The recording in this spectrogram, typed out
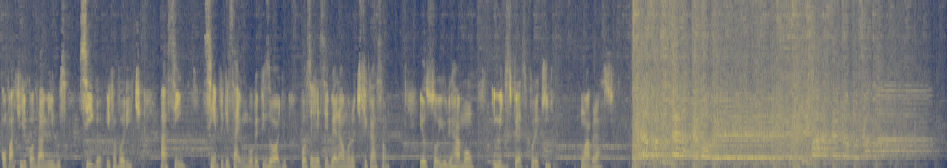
Compartilhe com os amigos, siga e favorite. Assim, sempre que sair um novo episódio, você receberá uma notificação. Eu sou Yuli Ramon e me despeço por aqui. Um abraço.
